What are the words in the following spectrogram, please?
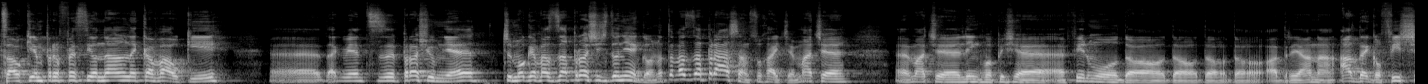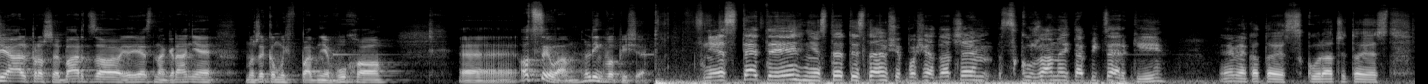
całkiem profesjonalne kawałki. E, tak więc prosił mnie, czy mogę was zaprosić do niego. No to was zapraszam, słuchajcie, macie, e, macie link w opisie filmu do, do, do, do Adriana. Adeg Official, proszę bardzo, jest nagranie, może komuś wpadnie w ucho. E, odsyłam, link w opisie. Niestety, niestety stałem się posiadaczem skórzanej tapicerki. Nie wiem jaka to jest skóra, czy to jest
